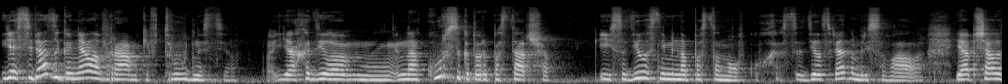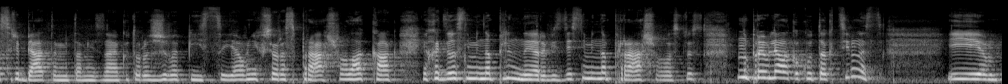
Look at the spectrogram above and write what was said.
я себя загоняла в рамки, в трудности. Я ходила на курсы, которые постарше, и садилась с ними на постановку, садилась рядом, рисовала. Я общалась с ребятами, там, не знаю, которые живописцы, я у них все расспрашивала, а как. Я ходила с ними на пленеры, везде с ними напрашивалась. То есть, ну, проявляла какую-то активность и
